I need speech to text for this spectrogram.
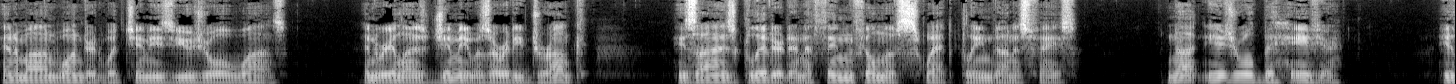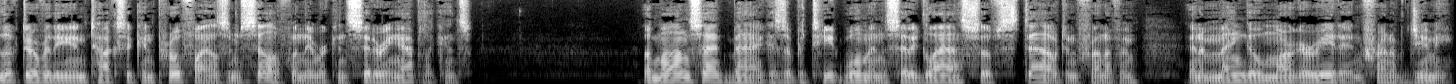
and Aman wondered what Jimmy's usual was, and realized Jimmy was already drunk. His eyes glittered and a thin film of sweat gleamed on his face. Not usual behavior. He looked over the intoxicant profiles himself when they were considering applicants. Aman sat back as a petite woman set a glass of stout in front of him and a mango margarita in front of Jimmy.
